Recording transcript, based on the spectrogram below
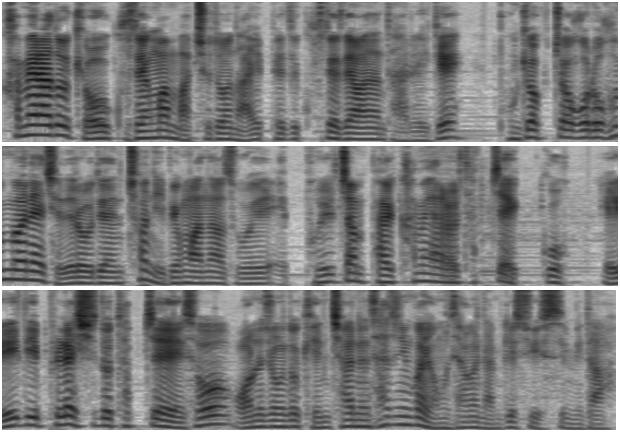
카메라도 겨우 9색만 맞추던 아이패드 9세대와는 다르게 본격적으로 후면에 제대로 된 1200만 화소의 f1.8 카메라를 탑재했고 LED 플래시도 탑재해서 어느 정도 괜찮은 사진과 영상을 남길 수 있습니다.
